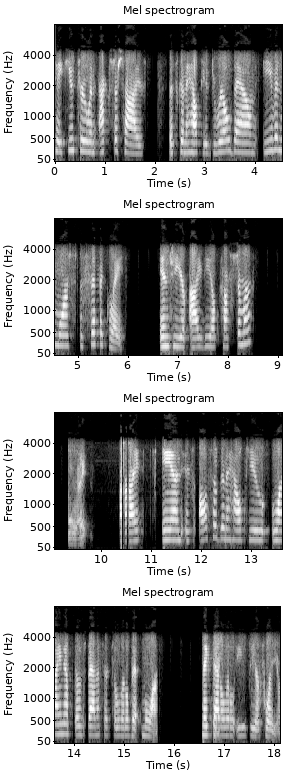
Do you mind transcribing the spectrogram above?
take you through an exercise that's going to help you drill down even more specifically into your ideal customer All right. All right. And it's also going to help you line up those benefits a little bit more. Make that a little easier for you.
